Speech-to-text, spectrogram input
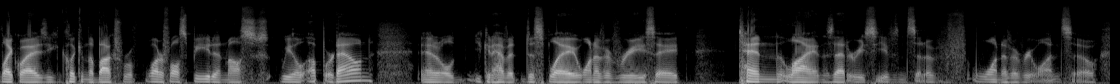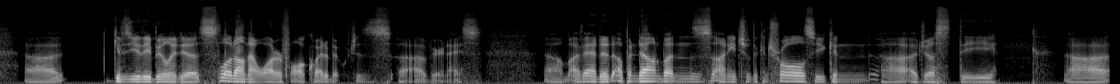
likewise you can click in the box waterfall speed and mouse wheel up or down and it'll you can have it display one of every say 10 lines that it receives instead of one of every one. So uh, gives you the ability to slow down that waterfall quite a bit, which is uh, very nice. Um, I've added up and down buttons on each of the controls so you can uh, adjust the, uh,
